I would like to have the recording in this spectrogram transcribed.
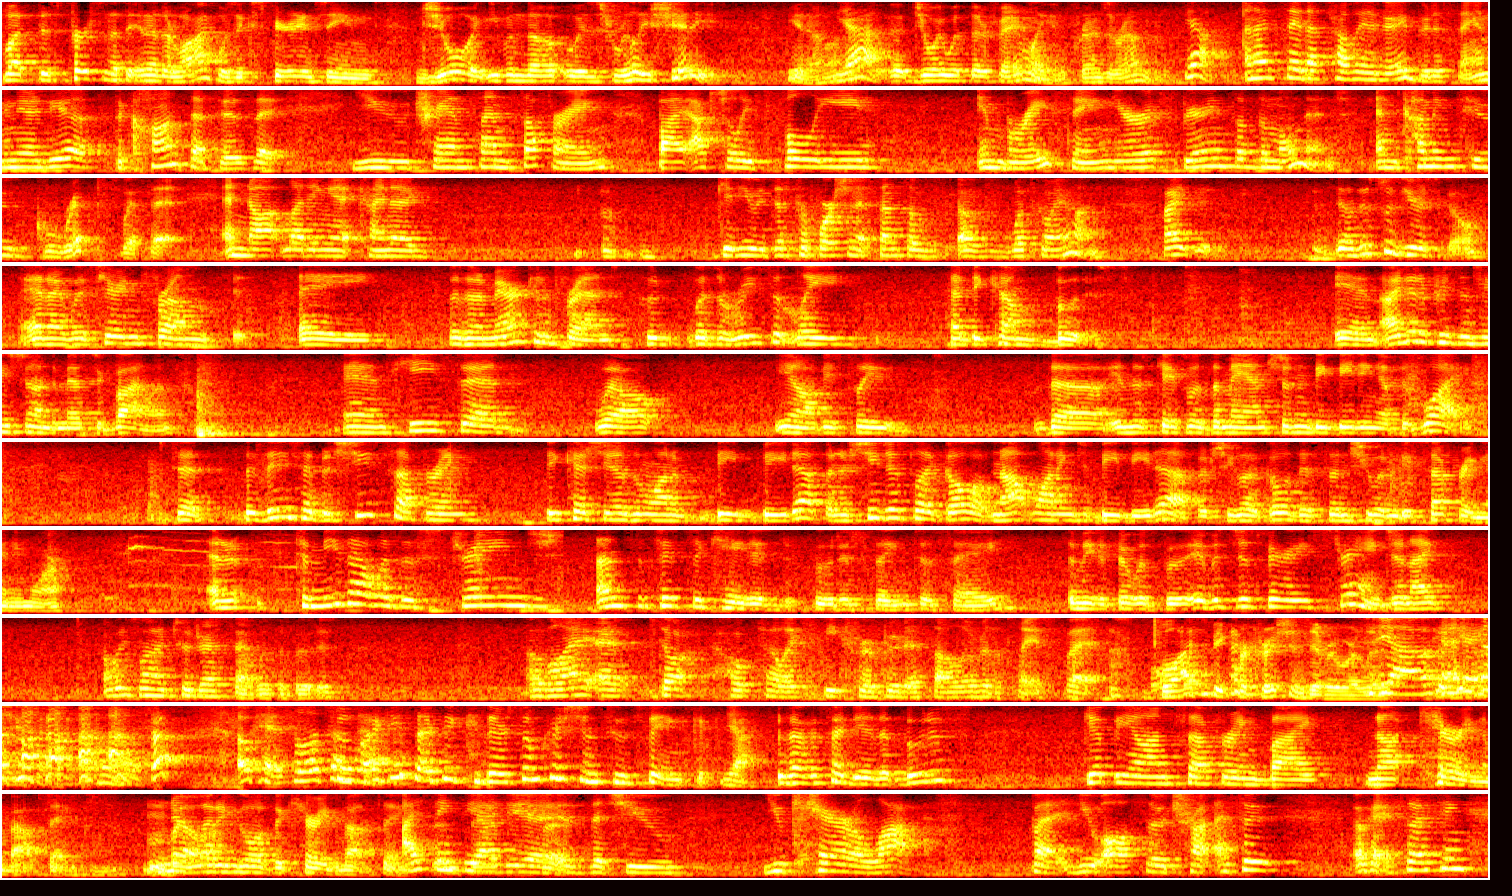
But this person at the end of their life was experiencing joy, even though it was really shitty. You know, yeah, uh, joy with their family and friends around them. Yeah, and I'd say that's probably a very Buddhist thing. I mean, the idea, the concept is that you transcend suffering by actually fully embracing your experience of the moment and coming to grips with it and not letting it kind of give you a disproportionate sense of, of what's going on. I this was years ago, and I was hearing from a was an American friend who was a recently had become Buddhist, and I did a presentation on domestic violence, and he said, well, you know, obviously the in this case was the man shouldn't be beating up his wife. He said, but then he said, but she's suffering because she doesn't want to be beat up, and if she just let go of not wanting to be beat up, if she let go of this, then she wouldn't be suffering anymore. And to me, that was a strange, unsophisticated Buddhist thing to say. I mean, if it was Buddha, it was just very strange, and I always wanted to address that with the Buddhist. Oh well, I, I, don't hope to like speak for Buddhists all over the place, but well, I speak for Christians everywhere. Liz. Yeah. Okay. So okay, so let's. So unpack. I guess I think there's some Christians who think yeah who have this idea that Buddhists get beyond suffering by not caring about things, mm. no. by letting go of the caring about things. I think the idea the, is that you you care a lot, but you also try. So okay, so I think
